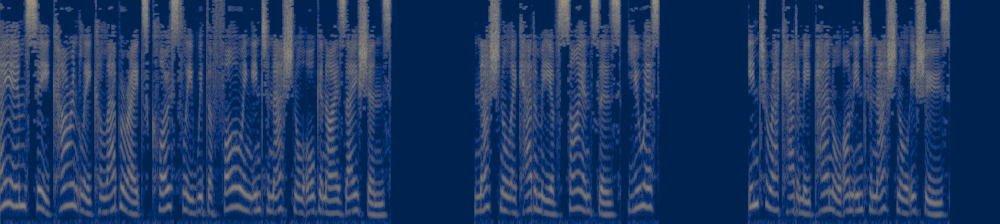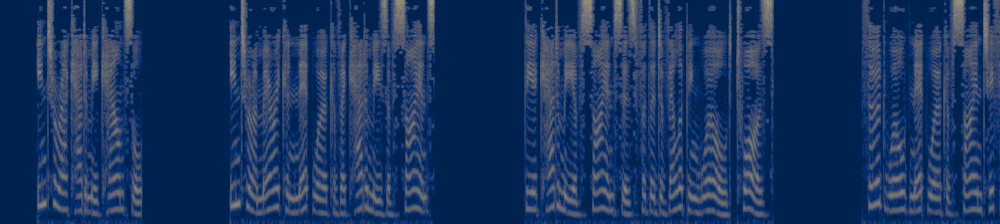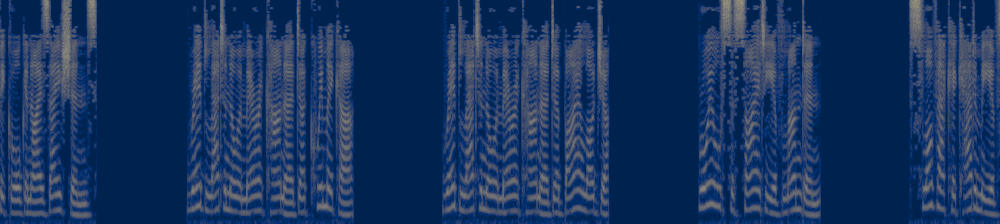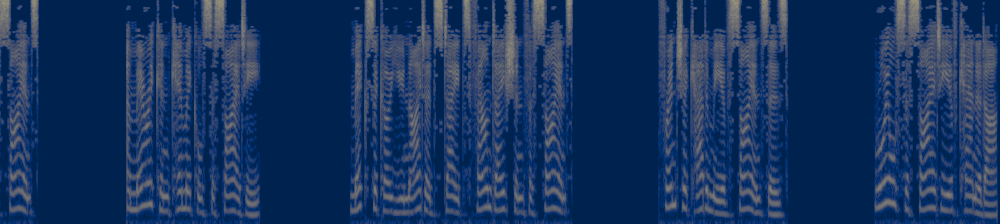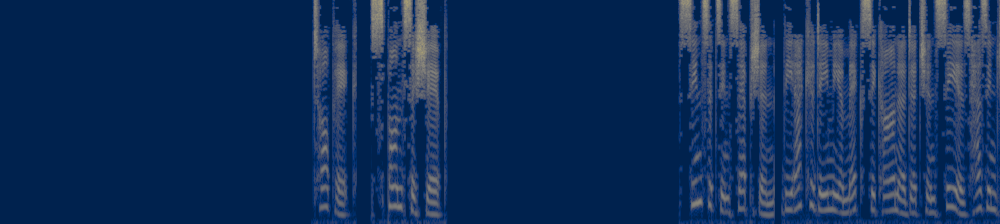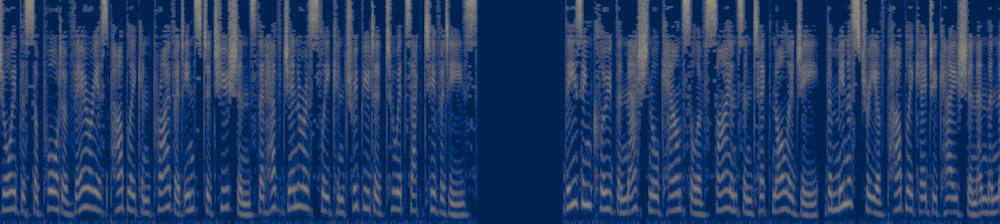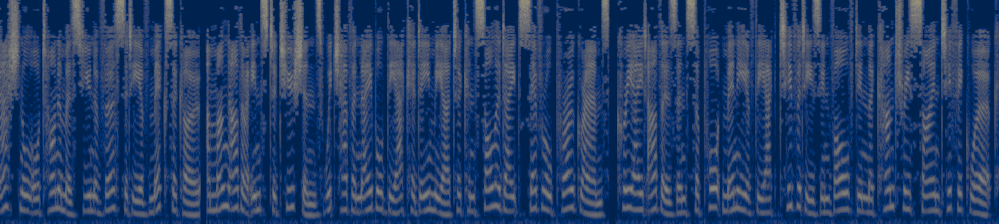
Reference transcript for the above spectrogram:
AMC currently collaborates closely with the following international organizations National Academy of Sciences, U.S. Interacademy Panel on International Issues. Interacademy Council. Inter-American Network of Academies of Science. The Academy of Sciences for the Developing World TWAS, Third World Network of Scientific Organizations. Red Latinoamericana de Química Red Latinoamericana de Biologia Royal Society of London Slovak Academy of Science American Chemical Society Mexico United States Foundation for Science French Academy of Sciences Royal Society of Canada Sponsorship Since its inception, the Academia Mexicana de Ciencias has enjoyed the support of various public and private institutions that have generously contributed to its activities. These include the National Council of Science and Technology, the Ministry of Public Education and the National Autonomous University of Mexico, among other institutions which have enabled the academia to consolidate several programs, create others and support many of the activities involved in the country's scientific work.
